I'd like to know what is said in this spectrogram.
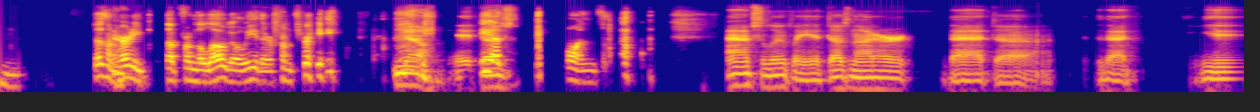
Hmm. Doesn't Yeah. hurt he up from the logo either from three No, it He does has- ones. absolutely. It does not hurt that uh, that you.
